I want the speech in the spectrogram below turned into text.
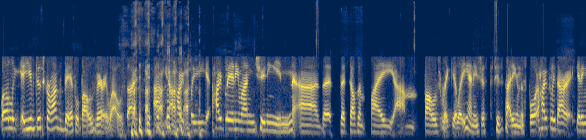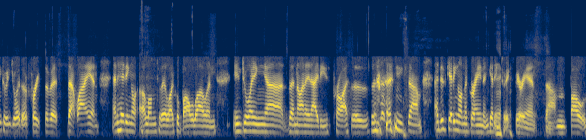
Well, look, you've described barefoot bowls very well. So, um, you know, hopefully, hopefully, anyone tuning in uh, that that doesn't play um, bowls regularly and is just participating in the sport, hopefully they're getting to enjoy the fruits of it that way, and and heading along to their local bowler and enjoying uh, the 1980s prices and um, and just getting on the green and getting to experience um, bowls.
